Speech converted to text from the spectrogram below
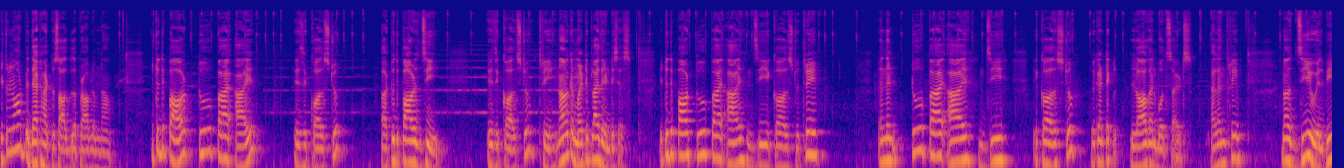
it will not be that hard to solve the problem now. e to the power 2 pi i is equals to uh, to the power z is equals to 3 now you can multiply the indices e to the power 2 pi i g equals to 3 and then 2 pi i g equals to you can take log on both sides. Ln 3 now g will be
